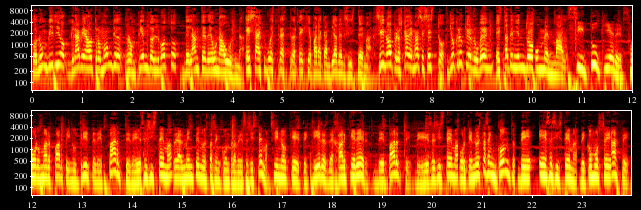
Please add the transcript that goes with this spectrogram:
con un vídeo grabe a otro monger rompiendo el voto delante de una urna. Esa es vuestra estrategia para cambiar el sistema. Sí, no, pero es que además es esto. Yo creo que Rubén está teniendo un mes malo. Si tú quieres formar parte y nutrirte de parte de ese sistema, realmente no estás en contra de ese sistema, sino que te quieres dejar querer de parte de ese sistema porque no estás en contra de ese sistema, de cómo se hace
